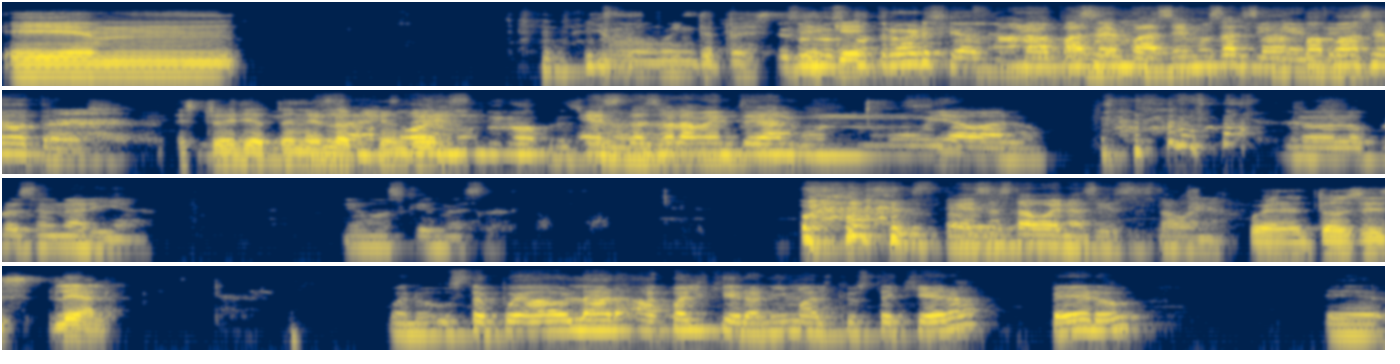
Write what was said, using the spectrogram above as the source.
Em, yo, Win the Best. Eso Es no es que controversial. No, no, pase- pasemos. pasemos al siguiente. pa- pase otra. esto debería tener la opción de... Esta es solamente algún muy avaro. No lo presionaría. Digamos que no está. Está Esa está buena, sí, esa está buena. Bueno, entonces, léalo. Bueno, usted puede hablar a cualquier animal que usted quiera, pero... eh,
